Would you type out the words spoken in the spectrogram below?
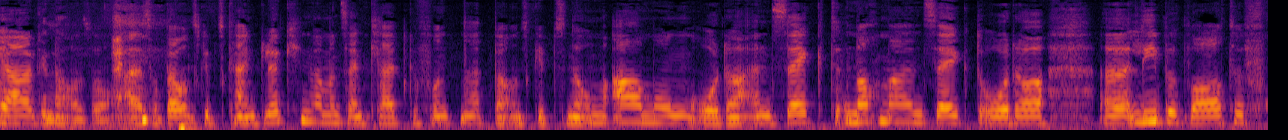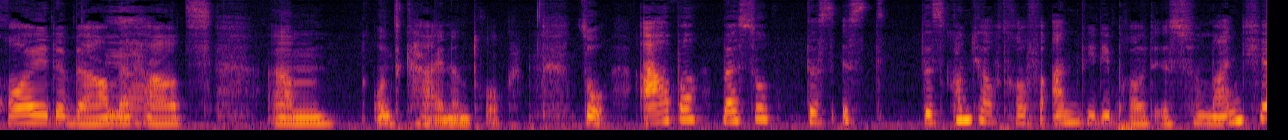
Ja, genau so. Also bei uns gibt es kein Glöckchen, wenn man sein Kleid gefunden hat. Bei uns gibt es eine Umarmung oder ein Sekt, nochmal ein Sekt oder äh, liebe Worte, Freude, Wärme, Ja. Herz ähm, und keinen Druck. So, aber weißt du, das ist das kommt ja auch darauf an, wie die Braut ist. Für manche,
